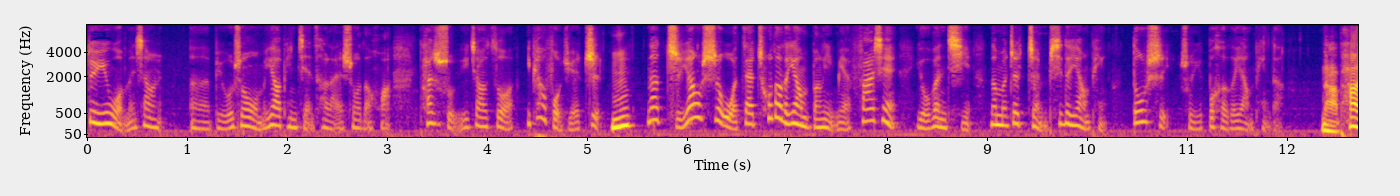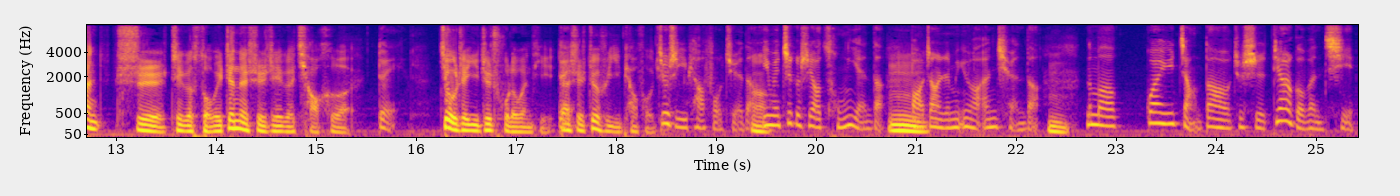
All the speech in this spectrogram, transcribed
对于我们像呃，比如说我们药品检测来说的话，它是属于叫做一票否决制。嗯，那只要是我在抽到的样本里面发现有问题，那么这整批的样品都是属于不合格样品的。哪怕是这个所谓真的是这个巧合，对，就这一只出了问题，但是就是一票否决。就是一票否决的，嗯因为这个是要从严的，嗯保障人民用药安全的。嗯，那么关于讲到就是第二个问题，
